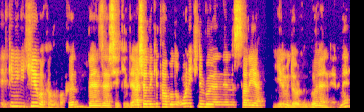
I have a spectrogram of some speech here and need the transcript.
Etkinlik 2'ye bakalım bakın. Benzer şekilde aşağıdaki tabloda 12'nin bölenlerini sarıya, 24'ün bölenlerini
